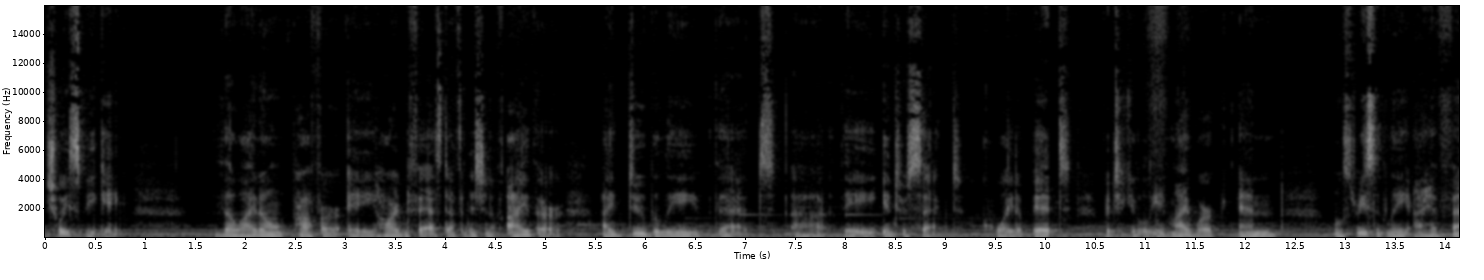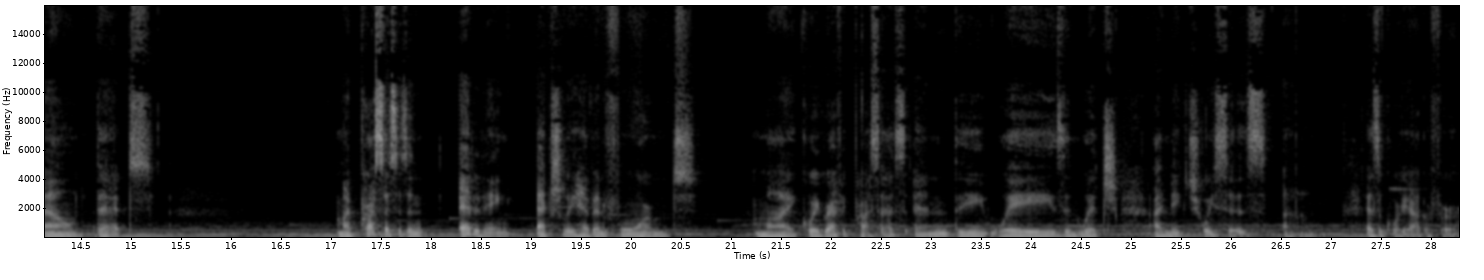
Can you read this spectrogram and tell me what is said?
choice speaking. Though I don't proffer a hard and fast definition of either, I do believe that uh, they intersect quite a bit, particularly in my work. And most recently, I have found that my processes in editing actually have informed my choreographic process and the ways in which I make choices um, as a choreographer.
